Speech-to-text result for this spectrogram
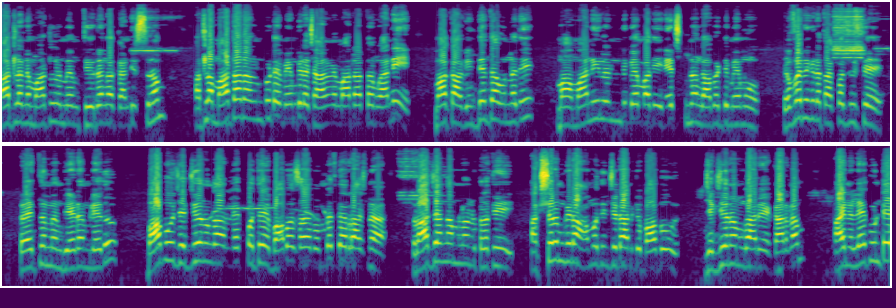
మాట్లాడిన మాటలను మేము తీవ్రంగా ఖండిస్తున్నాం. అట్లా మాట్లాడాలనుకుంటే మేము కూడా చాలానే మాట్లాడతాం కానీ మాకు ఆ విద్యంత ఉన్నది. మా మానీయుల నుండి మేము అది నేర్చుకున్నాం కాబట్టి మేము ఎవరిని కూడా తక్కువ చూసే ప్రయత్నం మేము చేయడం లేదు. బాబు జగ్జీవన్ గారు లేకపోతే బాబాసాహెబ్ అంబేద్కర్ రాసిన రాజ్యాంగంలోని ప్రతి అక్షరం కూడా ఆమోదించడానికి బాబు జగ్జీవనం గారే కారణం. ఆయన లేకుంటే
